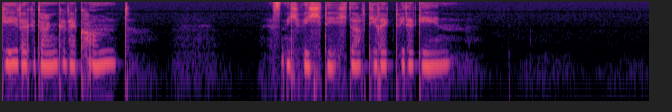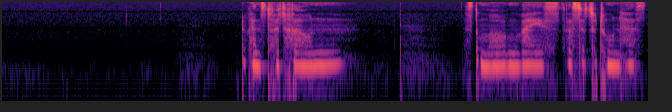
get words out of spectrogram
Jeder Gedanke, der kommt, ist nicht wichtig, darf direkt wieder gehen. Du kannst vertrauen, dass du morgen weißt, was du zu tun hast,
